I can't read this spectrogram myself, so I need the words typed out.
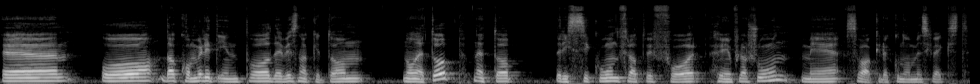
Eh, og da kommer vi litt inn på det vi snakket om nå nettopp. Nettopp risikoen for at vi får høy inflasjon med svakere økonomisk vekst.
